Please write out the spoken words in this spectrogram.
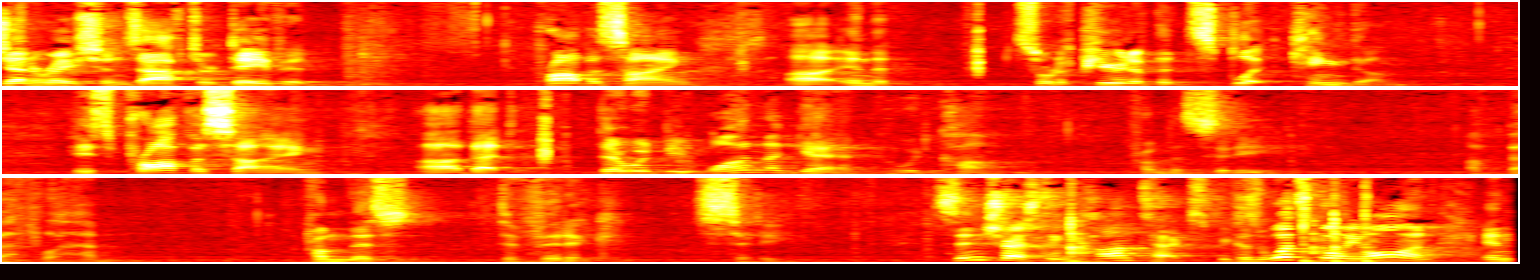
generations after David, prophesying uh, in the sort of period of the split kingdom, he's prophesying uh, that there would be one again who would come from the city of Bethlehem, from this Davidic city. It's interesting context because what's going on in,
